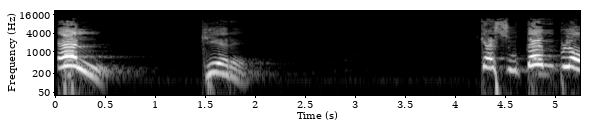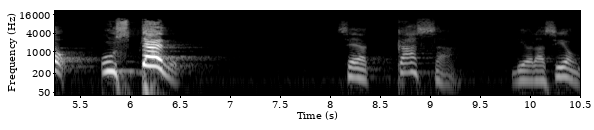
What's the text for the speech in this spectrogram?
Él quiere que su templo, usted, sea casa de oración,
